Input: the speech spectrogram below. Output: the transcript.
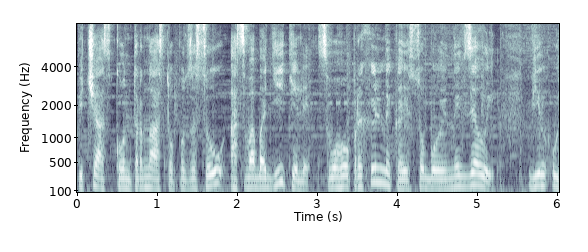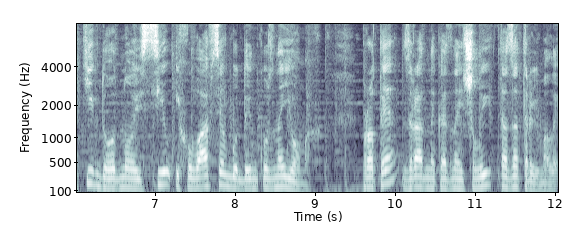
Під час контрнаступу ЗСУ освободітелі свого прихильника із собою не взяли. Він утік до одної з сіл і ховався в будинку знайомих. Проте зрадника знайшли та затримали.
